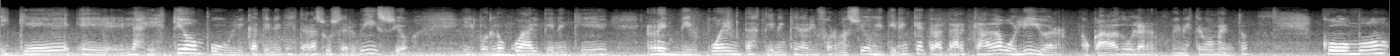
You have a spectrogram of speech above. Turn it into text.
y que eh, la gestión pública tiene que estar a su servicio y por lo cual tienen que rendir cuentas, tienen que dar información y tienen que tratar cada bolívar o cada dólar en este momento como,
